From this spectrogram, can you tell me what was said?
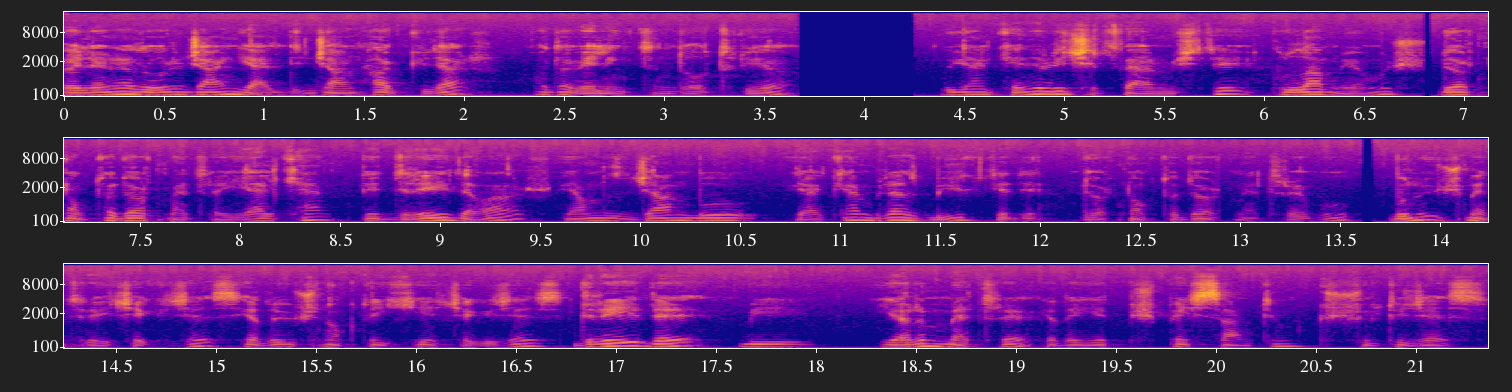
Öğlene doğru Can geldi. Can Hakküder. O da Wellington'da oturuyor. Bu yelkeni Richard vermişti. Kullanmıyormuş. 4.4 metre yelken ve direği de var. Yalnız Can bu yelken biraz büyük dedi. 4.4 metre bu. Bunu 3 metreye çekeceğiz ya da 3.2'ye çekeceğiz. Direği de bir yarım metre ya da 75 santim küçülteceğiz.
